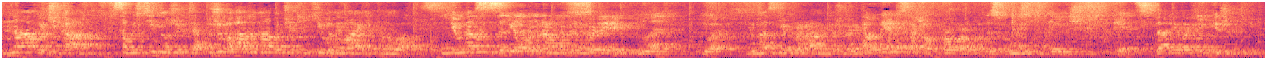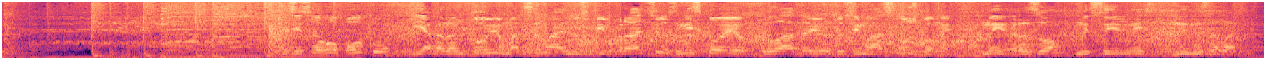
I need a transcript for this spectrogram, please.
навичкам самостійного життя. Дуже багато навичок, які вони мають опанувати. І у нас є програми для школярів. І у нас є програми для школярів. Now we have a special program for the school age kids. Далі вагітні жінки. Зі свого боку я гарантую максимальну співпрацю з міською владою, з усіма службами. Ми разом, ми сильні, ми не здавані.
